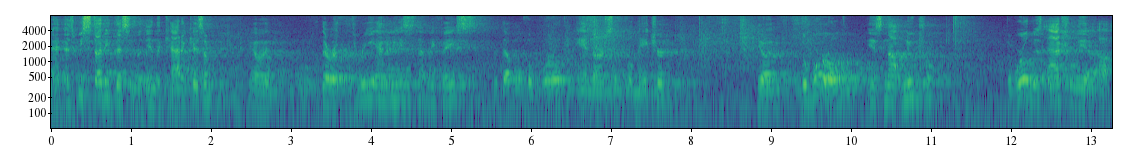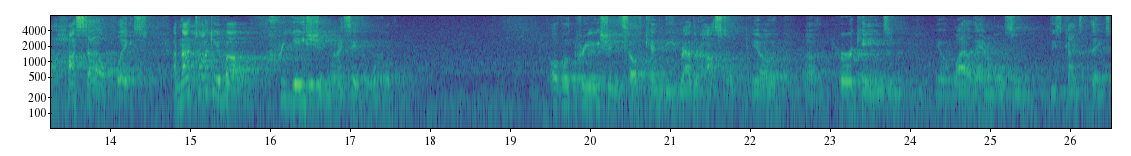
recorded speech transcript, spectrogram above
as we studied this in the, in the Catechism, you know there are three enemies that we face: the devil, the world, and our sinful nature. You know, the world is not neutral. The world is actually a, a hostile place. I'm not talking about creation when I say the world although creation itself can be rather hostile, you know, uh, hurricanes and you know wild animals and these kinds of things.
